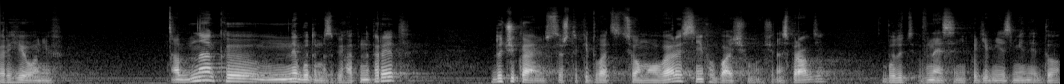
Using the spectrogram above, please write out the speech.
регіонів. Однак е, не будемо забігати наперед. Дочекаємося все ж таки 27 вересня і побачимо, чи насправді будуть внесені подібні зміни до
